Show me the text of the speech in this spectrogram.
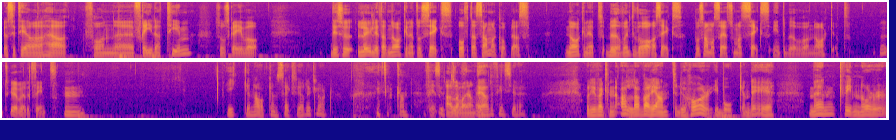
jag citerar här från eh, Frida Tim som skriver Det är så löjligt att nakenhet och sex ofta sammankopplas. Nakenhet behöver inte vara sex på samma sätt som att sex inte behöver vara naket. Det tycker jag är väldigt fint. Mm. Icke naken sex, ja det är klart kan det finns alla varianter. Ja, det finns ju det. Och det är verkligen alla varianter du har i boken. Det är män, kvinnor,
